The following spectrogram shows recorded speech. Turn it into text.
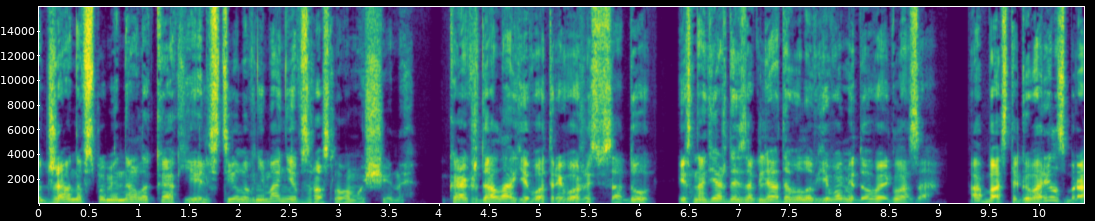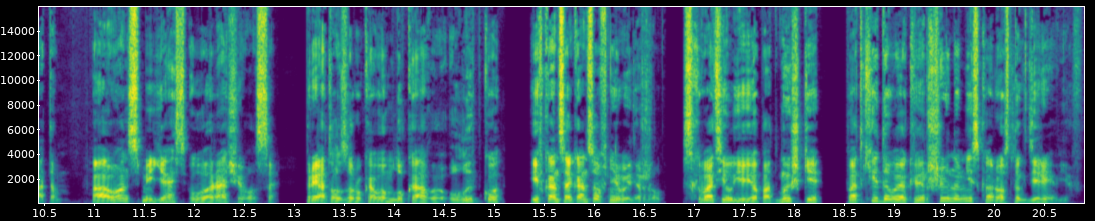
Джана вспоминала, как ей льстило внимание взрослого мужчины. Как ждала его, тревожась в саду, и с надеждой заглядывала в его медовые глаза. «Аббас, ты говорил с братом?» А он, смеясь, уворачивался, прятал за рукавом лукавую улыбку и в конце концов не выдержал. Схватил ее под мышки, подкидывая к вершинам низкорослых деревьев.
